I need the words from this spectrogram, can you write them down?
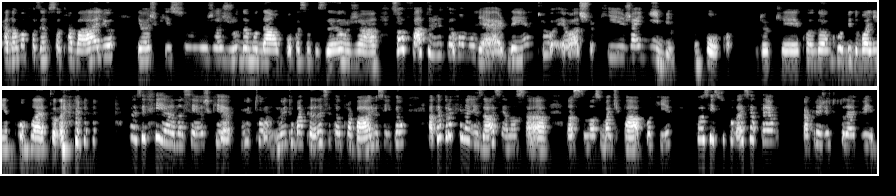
cada uma fazendo o seu trabalho. Eu acho que isso já ajuda a mudar um pouco essa visão, já só o fato de ter uma mulher dentro, eu acho que já inibe um pouco do que quando é um clube do bolinha completo, né? Mas enfim, Ana, assim, acho que é muito, muito bacana esse teu trabalho, assim, então, até para finalizar, assim, a nossa, nosso, nosso bate-papo aqui, então, assim, se tu pudesse até acredito que tu deve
